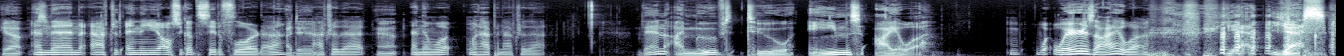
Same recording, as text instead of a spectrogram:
yeah, and then after, and then you also got the state of Florida. I did. After that, yeah. and then what? What happened after that? Then I moved to Ames, Iowa. Wh- where is Iowa? Yeah. yes.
